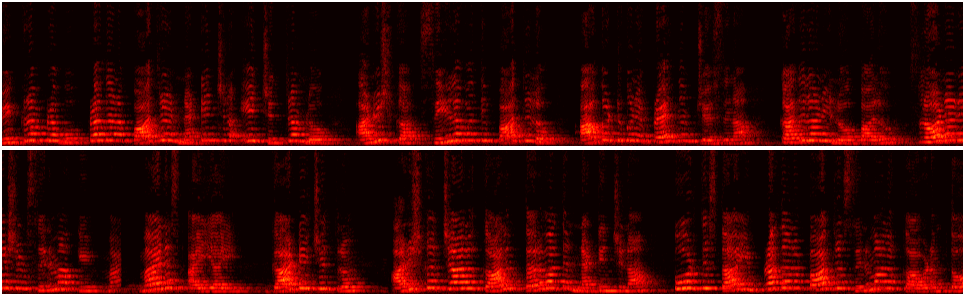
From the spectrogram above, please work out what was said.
విక్రమ్ ప్రభు ప్రధాన పాత్ర నటించిన ఈ చిత్రంలో అనుష్క శీలవతి పాత్రలో ఆకట్టుకునే ప్రయత్నం చేసిన కథలోని లోపాలు స్లో నరేషన్ సినిమాకి మైనస్ అయ్యాయి. ఘాటి చిత్రం అనుష్క చాలా కాలం తర్వాత నటించిన పూర్తి స్థాయి సినిమాలు కావడంతో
